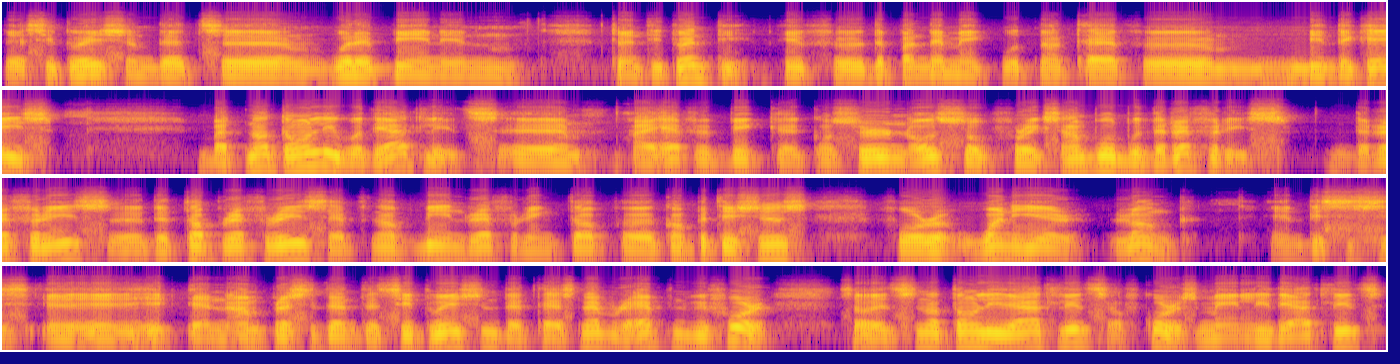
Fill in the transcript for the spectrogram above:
the situation that uh, would have been in 2020 if uh, the pandemic would not have um, been the case. But not only with the athletes. Uh, I have a big concern also, for example, with the referees the referees, uh, the top referees, have not been refereeing top uh, competitions for one year long. And this is uh, an unprecedented situation that has never happened before. So it's not only the athletes, of course, mainly the athletes,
